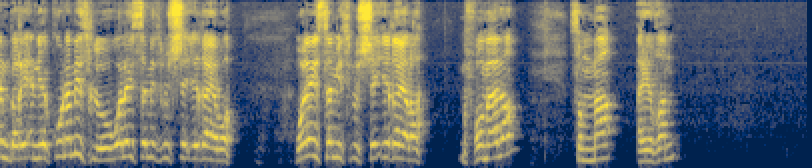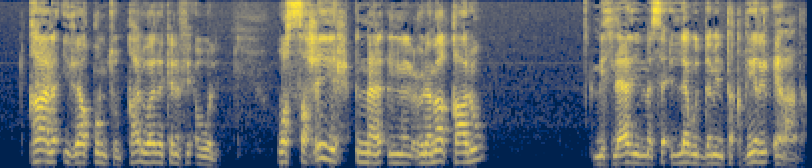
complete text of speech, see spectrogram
ينبغي أن يكون مثله وليس مثل الشيء غيره. وليس مثل الشيء غيره. مفهوم هذا؟ ثم أيضا قال إذا قمتم قالوا هذا كان في أوله. والصحيح أن العلماء قالوا مثل هذه المسائل لابد من تقدير الإرادة.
